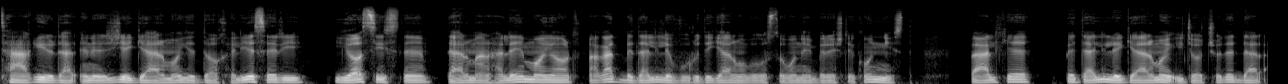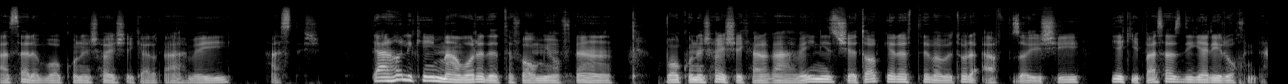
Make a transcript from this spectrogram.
تغییر در انرژی گرمای داخلی سری یا سیستم در مرحله مایارد فقط به دلیل ورود گرما به استوانه برشته کن نیست بلکه به دلیل گرمای ایجاد شده در اثر واکنش های شکر قهوه‌ای هستش. در حالی که این موارد اتفاق میافتند، واکنش های شکر قهوه‌ای نیز شتاب گرفته و به طور افزایشی یکی پس از دیگری رخ میدن.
